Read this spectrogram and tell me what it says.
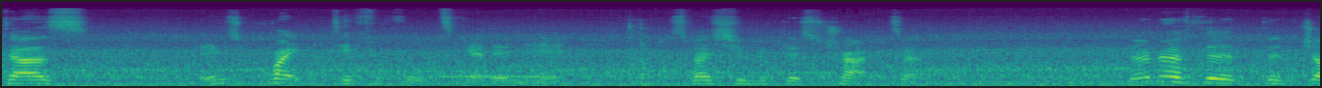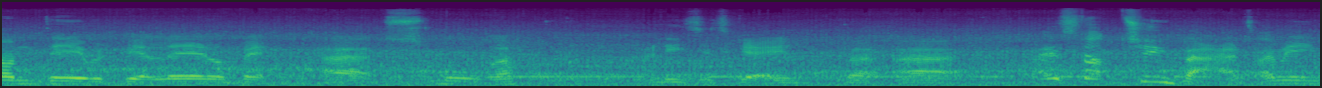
does, it is quite difficult to get in here, especially with this tractor. Don't know if the, the John Deere would be a little bit uh, smaller and easier to get in, but uh, it's not too bad. I mean,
